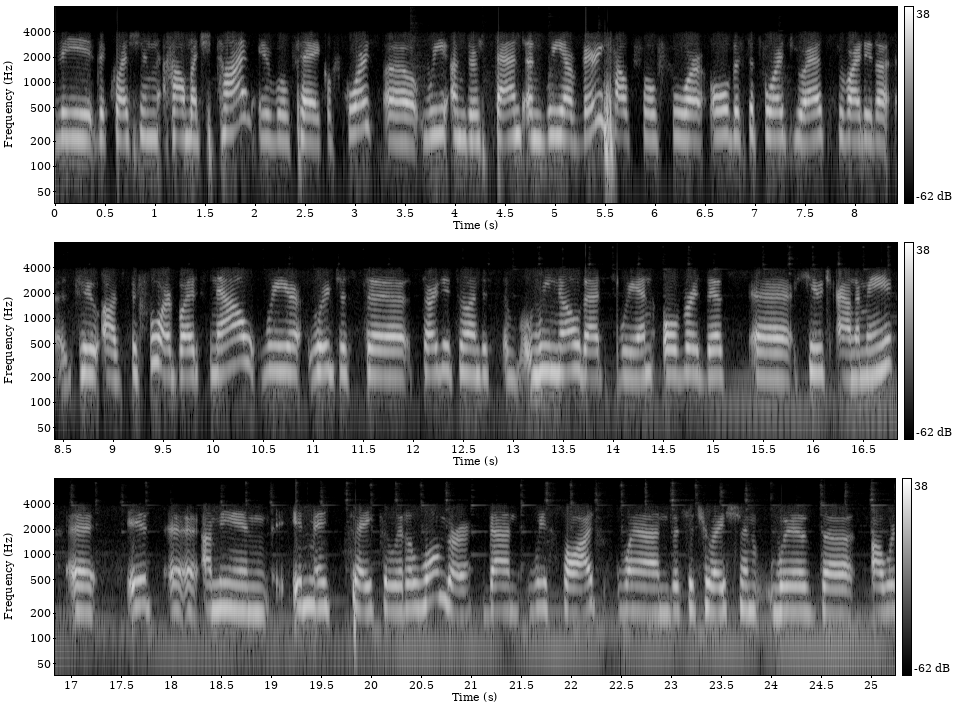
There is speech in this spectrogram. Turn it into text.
the the question how much time it will take, of course, uh, we understand and we are very helpful for all the support U.S. provided uh, to us before. But now we're we're just uh, to understand. We know that we're over this uh, huge enemy. It, uh, I mean, it may take a little longer than we thought when the situation with uh, our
